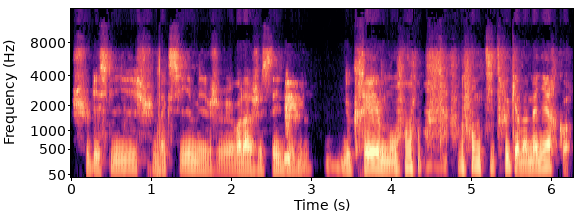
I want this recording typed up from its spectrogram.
je suis Leslie, je suis Maxime et je voilà, j'essaye de, de créer mon, mon petit truc à ma manière, quoi.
